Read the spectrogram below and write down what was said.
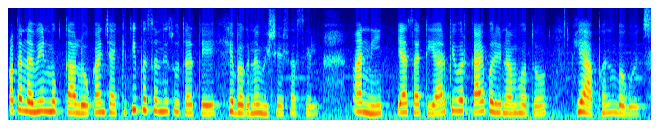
आता नवीन मुक्ता लोकांच्या किती पसंतीस उतरते हे बघणं विशेष असेल. आणि याचा टी आर पीवर काय परिणाम होतो हे आपण बघूच.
